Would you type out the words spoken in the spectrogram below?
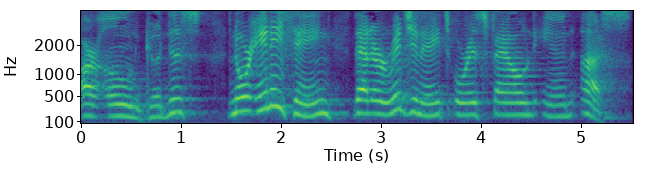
our own goodness, nor anything that originates or is found in us,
